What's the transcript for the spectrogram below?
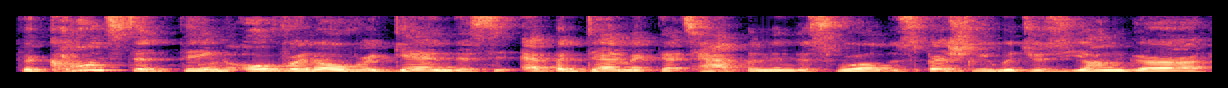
the constant thing over and over again, this epidemic that's happened in this world, especially with just younger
